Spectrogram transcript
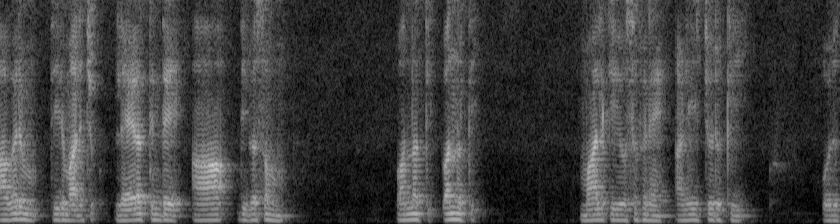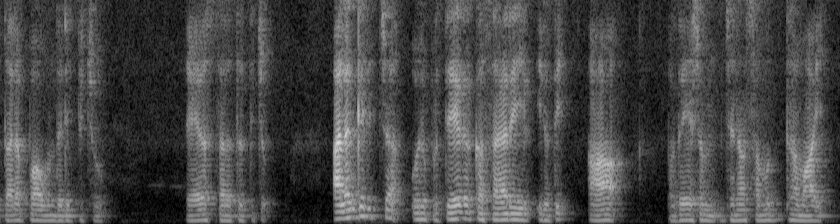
അവരും തീരുമാനിച്ചു. ലേലത്തിന്റെ ആ ദിവസം വന്നെത്തി വന്നെത്തി. മാലിക് യൂസഫിനെ അണിയിച്ചൊരുക്കി ഒരു തലപ്പാവും ധരിപ്പിച്ചു. ലേലസ്ഥലത്തെത്തിച്ചു. അലങ്കരിച്ച ഒരു പ്രത്യേക കസാരയിൽ ഇരുത്തി. ആ പ്രദേശം ജനസമുദ്രമായി.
